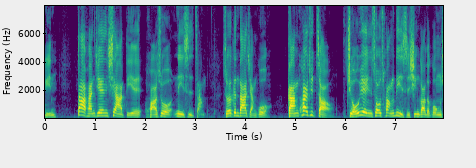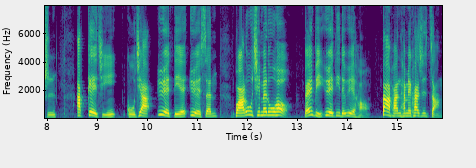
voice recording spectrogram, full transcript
银。大盘间下跌，华硕逆势涨。所以跟大家讲过，赶快去找九月营收创历史新高的公司。啊，价钱股价越跌越深，把路清没路后，本比越低的越好。大盘还没开始涨，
